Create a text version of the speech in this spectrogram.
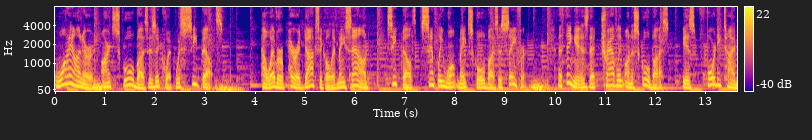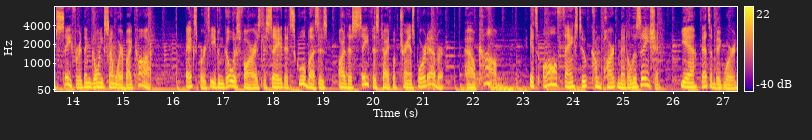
why on earth aren't school buses equipped with seatbelts? However paradoxical it may sound, seatbelts simply won't make school buses safer. The thing is that traveling on a school bus is 40 times safer than going somewhere by car. Experts even go as far as to say that school buses are the safest type of transport ever. How come? It's all thanks to compartmentalization. Yeah, that's a big word.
